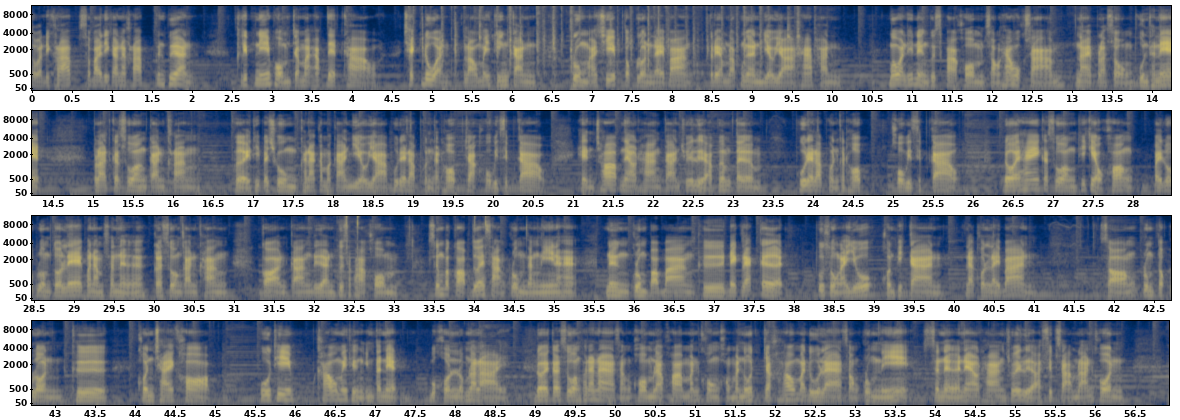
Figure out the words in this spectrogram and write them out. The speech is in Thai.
สวัสดีครับ สบายดีกันนะครับ เพื่อนๆ คลิปนี้ผมจะมาอัปเดตข่าว เช็คด่วนเราไม่ทิ้งกัน กลุ่มอาชีพตกหล่นใดบ้าง เตรียมรับเงินเยียวยา 5,000 เมื่อวันที่ 1 พฤษภาคม 2563 นายประสงค์พูนทเนศปลัดกระทรวงการคลัง เผยที่ประชุมคณะกรรมการเยียวยาผู้ได้รับผลกระทบจากโควิด -19 เห็นชอบแนวทางการช่วยเหลือเพิ่มเติม ผู้ได้รับผลกระทบโควิด -19 โดยให้กระทรวงที่เกี่ยวข้องไปรวบรวมตัวเลขมานำเสนอกระทรวงการคลัง ก่อนกลางเดือนพฤษภาคม ซึ่งประกอบด้วย 3 กลุ่มดังนี้นะฮะ 1. กลุ่มเปราะบาง คือเด็กแรกเกิด ผู้สูงอายุ คนพิการ และคนไร้บ้าน 2. กลุ่มตกหล่น คือ คนชายขอบ ผู้ที่เข้าไม่ถึงอินเทอร์เน็ต บุคคลล้มละลาย โดยกระทรวงพัฒนาสังคมและความมั่นคงของมนุษย์จะเข้ามาดูแล 2 กลุ่มนี้ เสนอแนวทางช่วยเหลือ 13 ล้านคน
